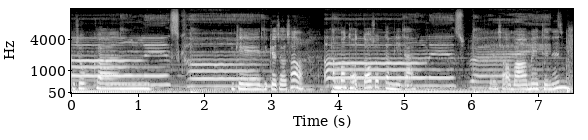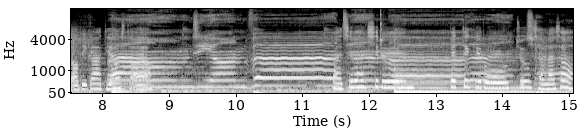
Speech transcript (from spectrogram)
부족한 게 느껴져서 한 번 더 떠줬답니다. 그래서 마음에 드는 너비가 되었어요. 마지막 실은 빼뜨기로 쭉 잘라서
